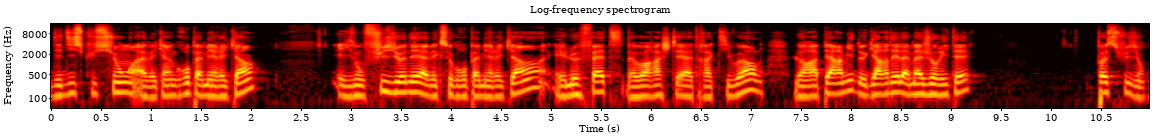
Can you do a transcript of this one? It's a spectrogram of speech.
des discussions avec un groupe américain et ils ont fusionné avec ce groupe américain et le fait d'avoir acheté Attractive World leur a permis de garder la majorité post-fusion.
